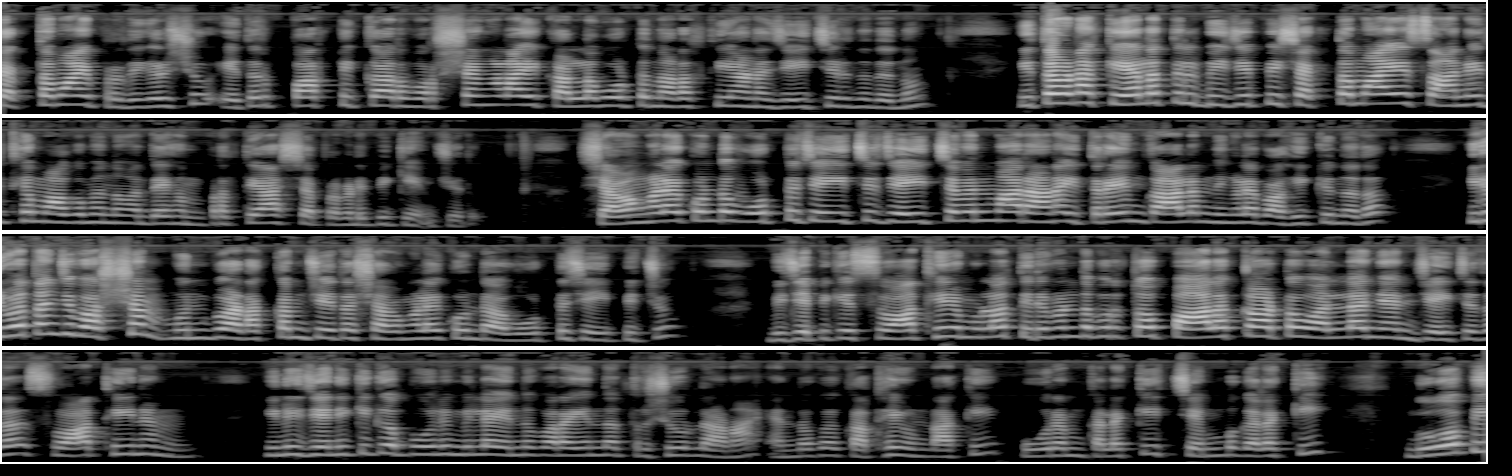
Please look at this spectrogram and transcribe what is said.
ശക്തമായി പ്രതികരിച്ചു. എതിർ പാർട്ടിക്കാർ വർഷങ്ങളായി കള്ളവോട്ട് നടത്തിയാണ് ജയിച്ചിരുന്നതെന്നും ഇത്തവണ കേരളത്തിൽ ബി ജെ പി ശക്തമായ സാന്നിധ്യമാകുമെന്നും അദ്ദേഹം പ്രത്യാശ പ്രകടിപ്പിക്കുകയും ചെയ്തു. ശവങ്ങളെ കൊണ്ട് വോട്ട് ചെയ്യിച്ച് ജയിച്ചവന്മാരാണ് ഇത്രയും കാലം നിങ്ങളെ വഹിക്കുന്നത്. ഇരുപത്തഞ്ച് വർഷം മുൻപ് അടക്കം ചെയ്ത ശവങ്ങളെ കൊണ്ട് വോട്ട് ചെയ്യിപ്പിച്ചു. ബി ജെ പിക്ക് സ്വാധീനമുള്ള തിരുവനന്തപുരത്തോ പാലക്കാട്ടോ അല്ല ഞാൻ ജയിച്ചത്. സ്വാധീനം ഇനി ജനിക്കുക പോലുമില്ല എന്ന് പറയുന്ന തൃശ്ശൂരിലാണ്. എന്തൊക്കെ കഥയുണ്ടാക്കി? പൂരം കലക്കി ചെമ്പ് കലക്കി ഗോപി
